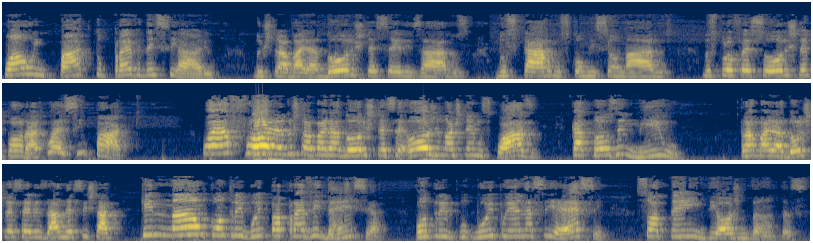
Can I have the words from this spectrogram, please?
qual o impacto previdenciário dos trabalhadores terceirizados, dos cargos comissionários, dos professores temporários. Qual é esse impacto? Qual é a folha dos trabalhadores terceirizados? Hoje nós temos quase 14 mil trabalhadores terceirizados nesse Estado, que não contribuem para a Previdência, contribuem para o INSS. Só tem, Diógenes Dantas,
